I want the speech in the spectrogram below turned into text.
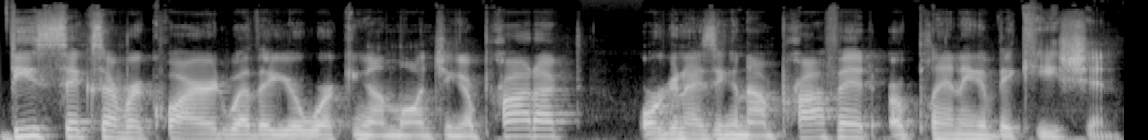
These six are required whether you're working on launching a product, organizing a nonprofit, or planning a vacation.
